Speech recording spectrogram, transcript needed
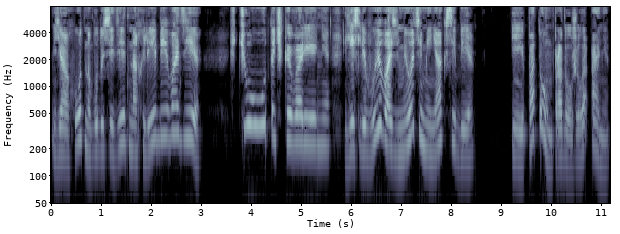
Я охотно буду сидеть на хлебе и воде, с чуточкой варенья, если вы возьмете меня к себе. И потом, — продолжила Аня,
